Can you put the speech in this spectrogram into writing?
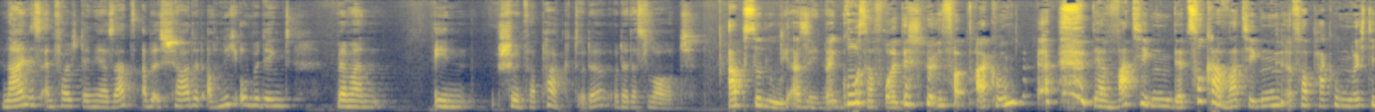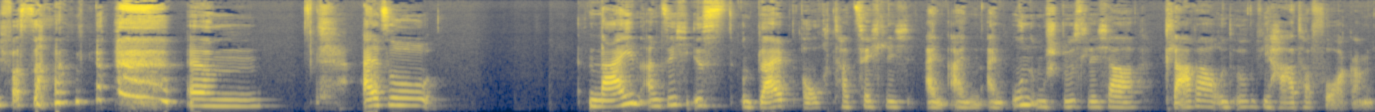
Nein ist ein vollständiger Satz, aber es schadet auch nicht unbedingt, wenn man ihn schön verpackt, oder? Oder das Wort. Absolut. Also ich bin ein großer Freund der schönen Verpackung. Der wattigen, der zuckerwattigen Verpackung möchte ich fast sagen. ähm, also Nein an sich ist und bleibt auch tatsächlich ein, ein, ein unumstößlicher, klarer und irgendwie harter Vorgang.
